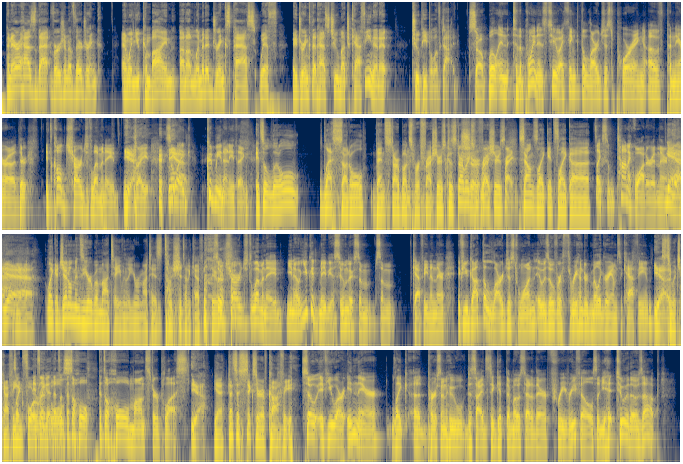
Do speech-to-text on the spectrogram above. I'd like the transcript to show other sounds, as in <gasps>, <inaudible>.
Panera has that version of their drink, and when you combine an unlimited drinks pass with a drink that has too much caffeine in it, two people have died. So, Well, and to the point is too, I think the largest pouring of Panera, there it's called charged lemonade. <laughs> Yeah. Right. <laughs> So Yeah. like could mean anything. It's a little less subtle than Starbucks mm. refreshers because Starbucks Sure. Refreshers right. sounds like it's like a It's like some tonic water in there. yeah, Yeah. like a gentleman's yerba mate, even though yerba mate has a ton of shit ton of caffeine too. So charged lemonade, you know, you could maybe assume there's some some caffeine in there. If you got the largest one, it was over 300 milligrams of caffeine. yeah. It's too much caffeine. It's caffeine. like four It's Red like a, that's, a, that's a whole that's a whole monster plus. yeah. yeah, that's a sixer of coffee. <laughs> So if you are in there like a person who decides to get the most out of their free refills and you hit two of those up,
